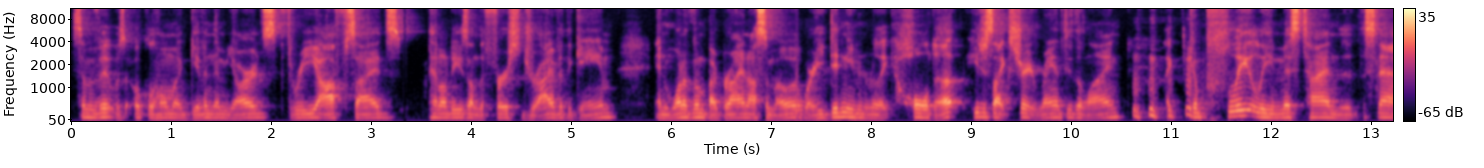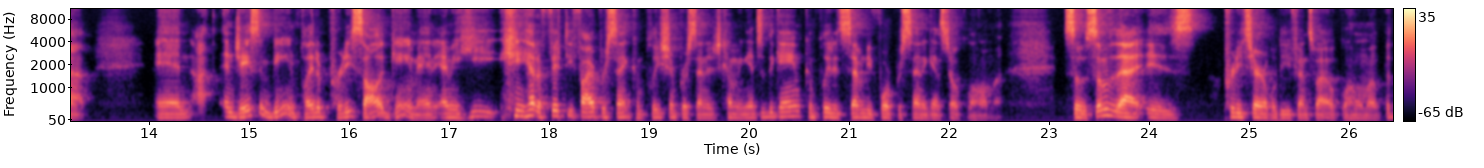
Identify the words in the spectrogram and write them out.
Some of it was Oklahoma giving them yards, three offsides penalties on the first drive of the game, and one of them by Brian Asamoah, where he didn't even really hold up. He just like straight ran through the line, like completely mistimed the, the snap. And uh, and Jason Bean played a pretty solid game, man. I mean, he he had a 55% completion percentage coming into the game, completed 74% against Oklahoma. So some of that is pretty terrible defense by Oklahoma, but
